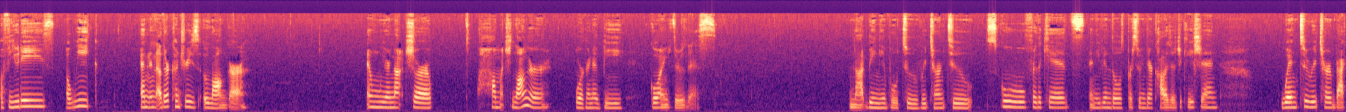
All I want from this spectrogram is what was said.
a few days, a week, and in other countries longer. And we are not sure how much longer we're going to be going through this. Not being able to return to school for the kids and even those pursuing their college education, when to return back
